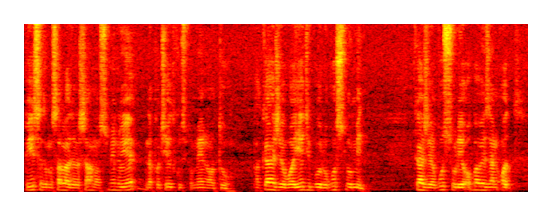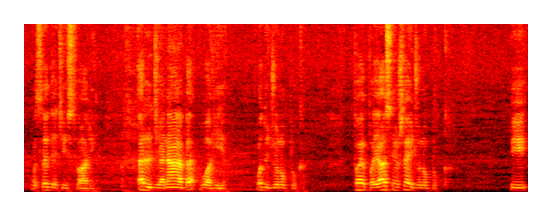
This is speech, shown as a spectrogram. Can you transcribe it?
pisao mu sallahu alaihi wa smiluje, na početku spomenuo tu. Pa kaže, wa jeđibu l'guslu min kaže gusul je obavezan od, od sljedećih stvari. Al džanaba wahija, od džunupluka. Pa je pojasnio šta je džunupluk. I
